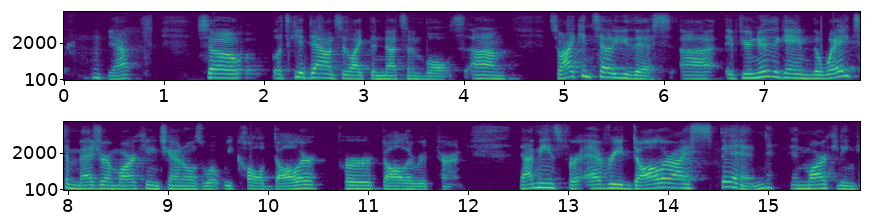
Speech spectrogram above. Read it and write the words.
yeah. So let's get down to like the nuts and bolts. Um, so I can tell you this: uh, if you're new to the game, the way to measure a marketing channel is what we call dollar per dollar return. That means for every dollar I spend in marketing,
